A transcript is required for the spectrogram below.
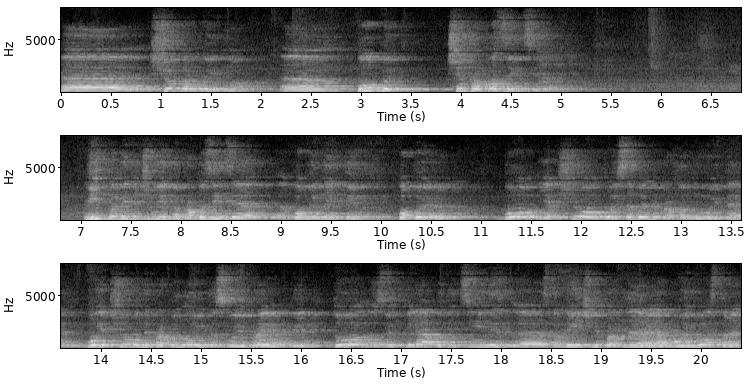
е, що первинно, е, попит чи пропозиція? Відповідь очевидна, пропозиція повинна йти попереду. Бо якщо ви себе не пропонуєте, бо якщо ви не пропонуєте свої проекти, то звідкиля потенційні стратегічні партнери або інвестори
